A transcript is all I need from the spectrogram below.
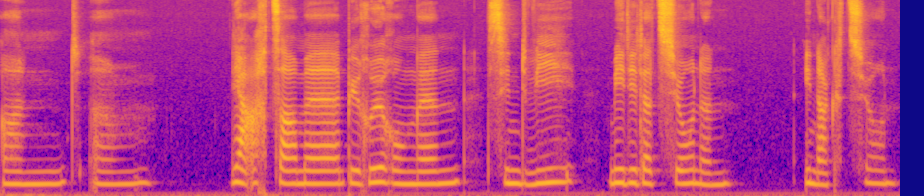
Und ähm, ja, achtsame Berührungen sind wie Meditationen in Aktion.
